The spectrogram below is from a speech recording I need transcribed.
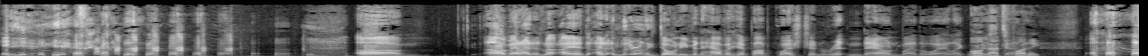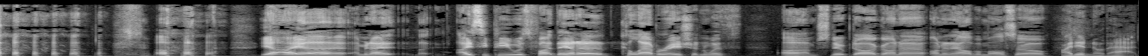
means. um. Oh man, I didn't. I had. I literally don't even have a hip hop question written down. By the way, like Oh, that's that's got it. funny. Yeah, I uh I mean I ICP was fine. They had a collaboration with um Snoop Dogg on a on an album also. I didn't know that.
